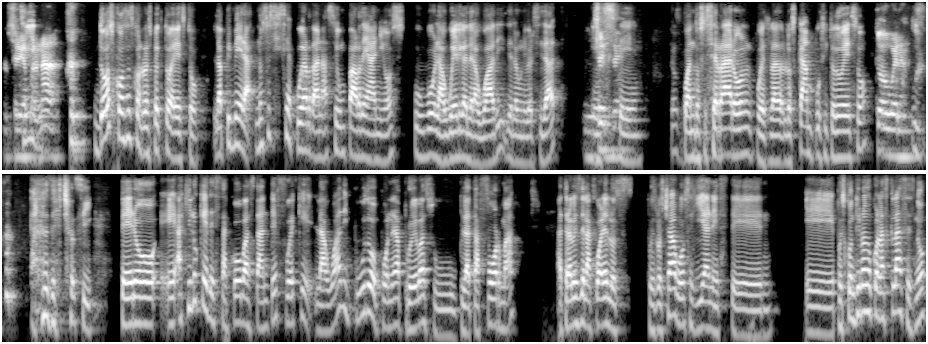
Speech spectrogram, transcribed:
No servía para nada. Dos cosas con respecto a esto. La primera, no sé si se acuerdan, hace un par de años hubo la huelga de la UADI, de la universidad, este, cuando se cerraron pues los campus y todo eso. Todo bueno. de hecho, sí. Pero eh, aquí lo que destacó bastante fue que la UADI pudo poner a prueba su plataforma a través de la cual los, pues, los chavos seguían este, eh, pues continuando con las clases, ¿no?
